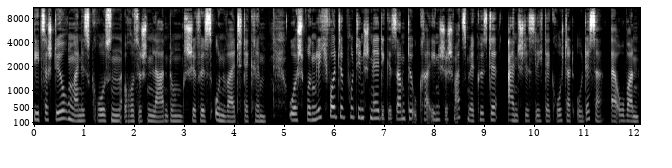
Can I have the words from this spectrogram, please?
die Zerstörung eines großen russischen Ladungsschiffes unweit der Krim. Ursprünglich wollte Putin schnell die gesamte ukrainische Schwarzmeerküste einschließlich der Großstadt Odessa erobern.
